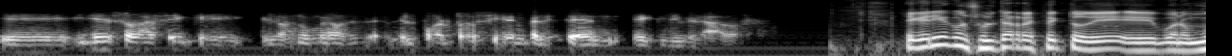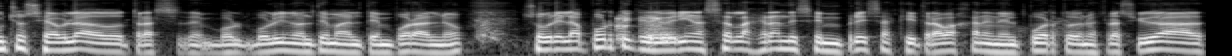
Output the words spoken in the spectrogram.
eh, y eso hace que los números del puerto siempre estén equilibrados. Le quería consultar respecto de, eh, bueno, mucho se ha hablado, tras volviendo al tema del temporal, ¿no? Sobre el aporte que deberían hacer las grandes empresas que trabajan en el puerto de nuestra ciudad,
